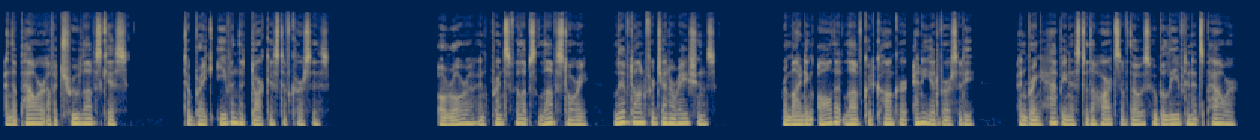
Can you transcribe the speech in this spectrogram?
and the power of a true love's kiss to break even the darkest of curses. Aurora and Prince Philip's love story lived on for generations, reminding all that love could conquer any adversity and bring happiness to the hearts of those who believed in its power.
